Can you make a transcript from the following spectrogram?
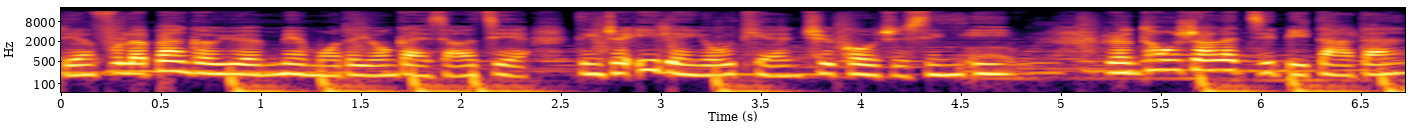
连敷了半个月面膜的勇敢小姐，顶着一脸油田去购置新衣，忍痛刷了几笔大单，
